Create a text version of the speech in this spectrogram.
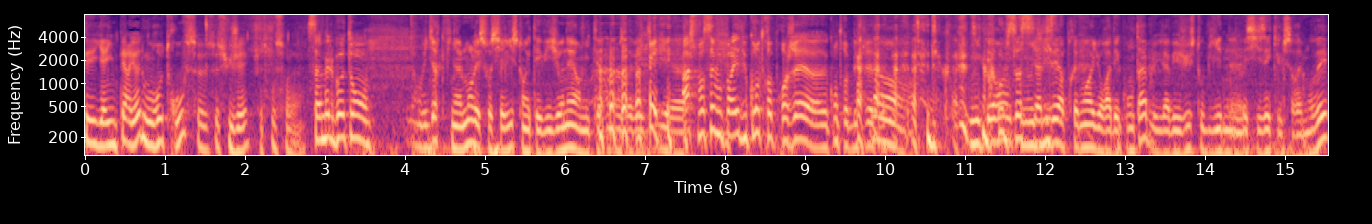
il y a une période où on retrouve ce, ce sujet, je trouve sur la. Samuel Botton. On veut dire que finalement les socialistes ont été visionnaires. Mitterrand nous avait dit. Euh... Ah, je pensais vous parliez du contre-projet, euh, contre-budget. Non, Mitterrand nous disait après moi il y aura des comptables. Il avait juste oublié de préciser qu'il serait mauvais.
